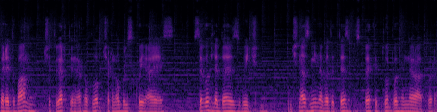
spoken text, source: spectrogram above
Перед вами четвертий енергоблок Чорнобильської АЕС. Все виглядає звично. Нічна зміна ВДТ з безпеки турбогенератора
